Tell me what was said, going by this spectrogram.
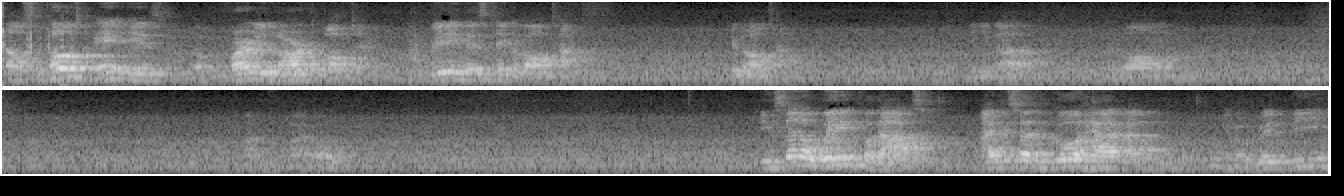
Now suppose A is a very large object. Reading this take a long time. Take a long time. Meaning that the long IO. Instead of waiting for that, I decided to go ahead and you know read B.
